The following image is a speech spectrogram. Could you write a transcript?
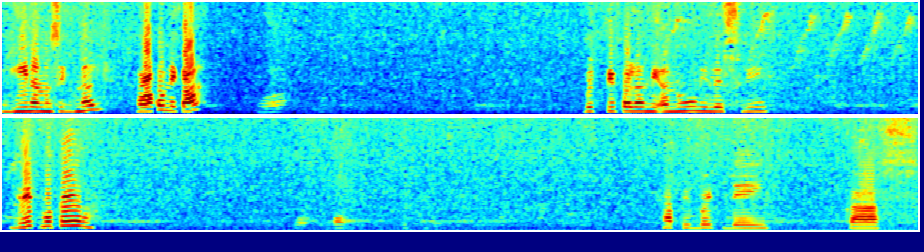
Ang hina ng signal. Nakakunik ka? Birthday pala ni ano, ni Leslie. Great motor. Happy birthday, Kas.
